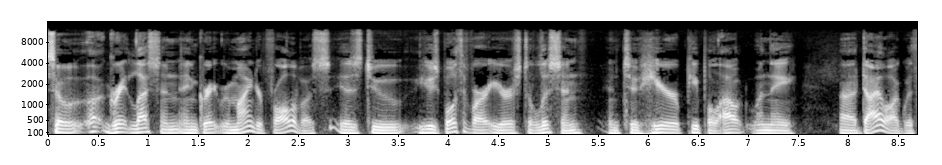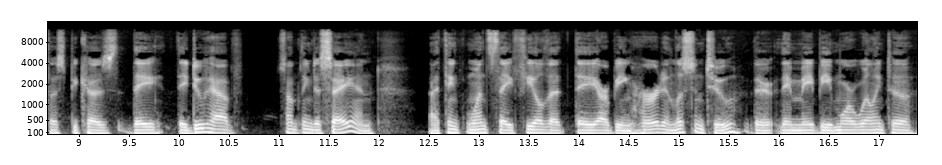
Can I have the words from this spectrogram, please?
So, a great lesson and great reminder for all of us is to use both of our ears to listen and to hear people out when they uh, dialogue with us because they they do have something to say and I think once they feel that they are being heard and listened to, they may be more willing to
